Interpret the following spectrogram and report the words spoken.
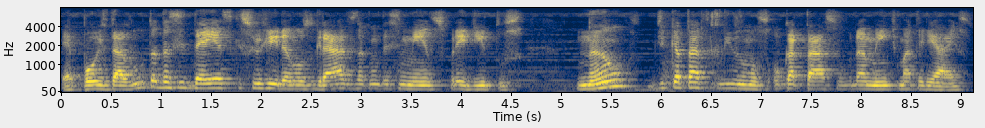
É pois da luta das ideias que surgirão os graves acontecimentos preditos, não de cataclismos ou catástrofes puramente materiais.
